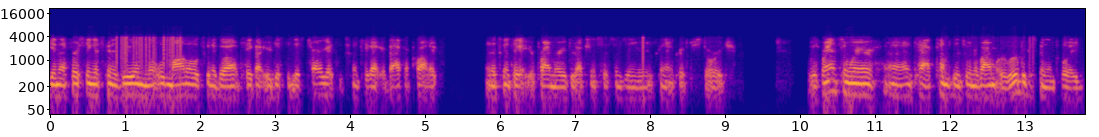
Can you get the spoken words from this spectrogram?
again, that first thing it's going to do in the old model, it's going to go out, and take out your disk-to-disk targets, it's going to take out your backup products, and it's going to take out your primary production systems, and it's going to encrypt your storage. With ransomware uh, attack comes into an environment where Rubrik has been employed,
